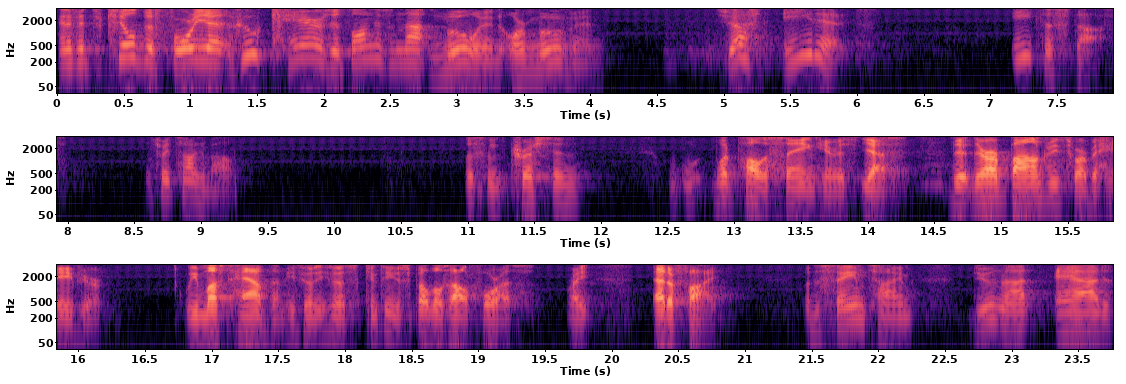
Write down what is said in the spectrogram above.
And if it's killed before you, who cares as long as it's not mooing or moving? Just eat it. Eat the stuff. That's what he's talking about. Listen, Christian, what Paul is saying here is yes, there, there are boundaries to our behavior. We must have them. He's going, to continue to spell those out for us, right? Edify. But at the same time, do not add,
